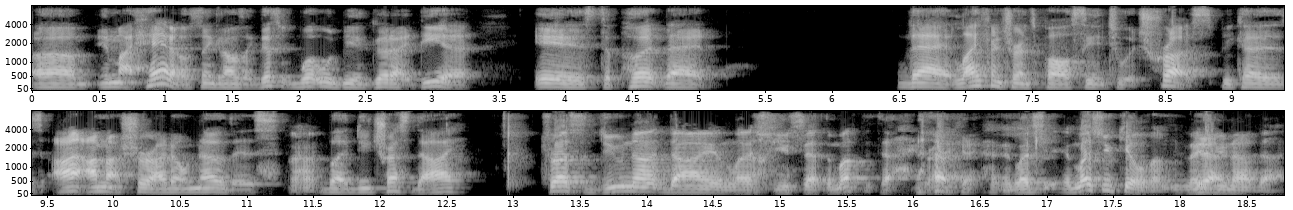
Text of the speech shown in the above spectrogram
Um, in my head, I was thinking, I was like, this, what would be a good idea is to put that that life insurance policy into a trust because I, I'm not sure, I don't know this, Uh-huh. but do trusts die? Trusts do not die unless you set them up to die. Right? Okay. unless you, unless you kill them, they Yeah. do not die.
